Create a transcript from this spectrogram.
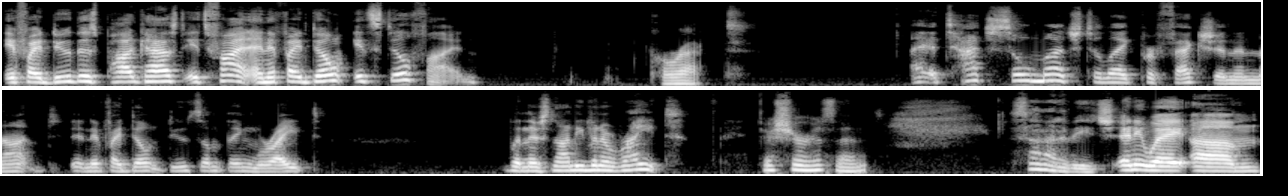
if I do this podcast, it's fine. And if I don't, it's still fine. Correct. I attach so much to like perfection and not and if I don't do something right when there's not even a right. There sure isn't. Son on a beach. Anyway, um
